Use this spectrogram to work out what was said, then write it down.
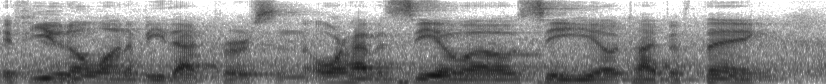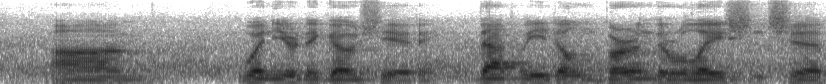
if you don't want to be that person, or have a COO, CEO type of thing. Um, when you're negotiating. That way you don't burn the relationship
